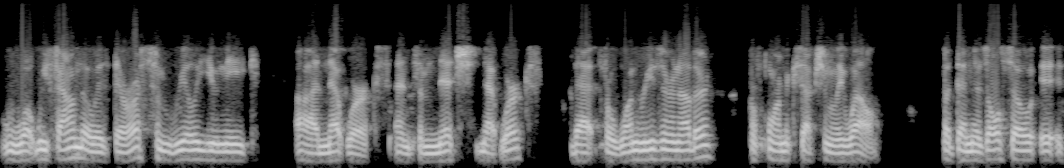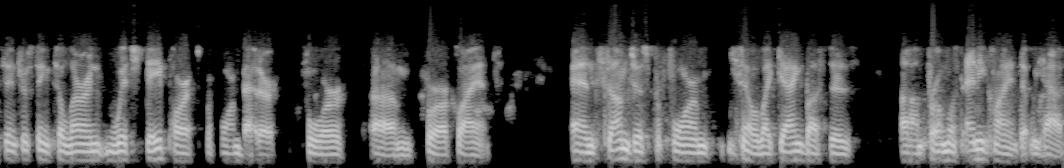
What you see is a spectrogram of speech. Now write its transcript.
what we found though is there are some really unique uh, networks and some niche networks that, for one reason or another, perform exceptionally well. But then there's also it's interesting to learn which day parts perform better for um, for our clients and some just perform, you know, like gangbusters um, for almost any client that we have.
